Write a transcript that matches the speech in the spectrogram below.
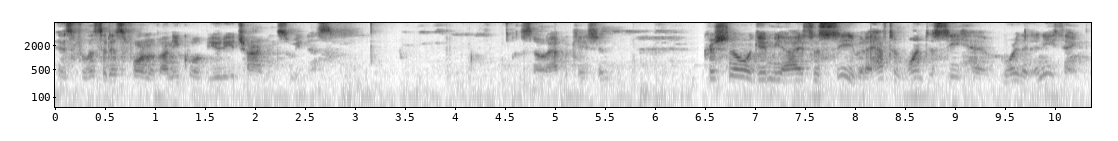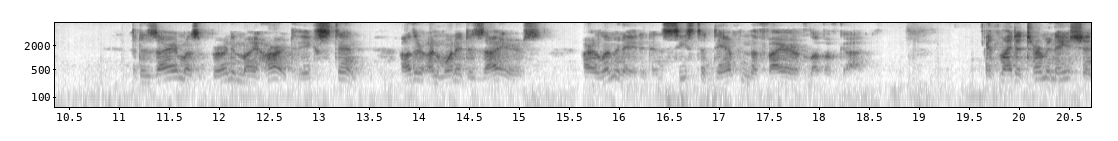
his felicitous form of unequal beauty, charm, and sweetness. So, application Krishna will give me eyes to see, but I have to want to see him more than anything. The desire must burn in my heart to the extent other unwanted desires are eliminated and cease to dampen the fire of love of God. If my determination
